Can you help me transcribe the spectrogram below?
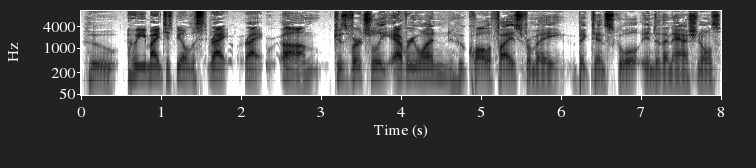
who who you might just be able to right, right. um because virtually everyone who qualifies from a Big Ten school into the nationals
